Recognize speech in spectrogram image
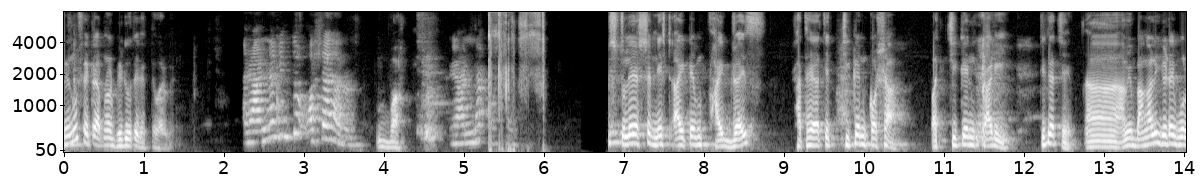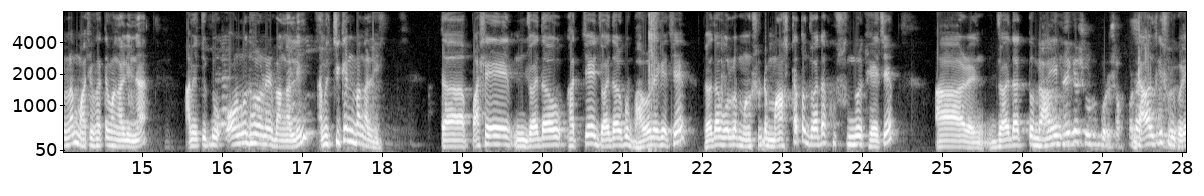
মেনু সেটা আপনার ভিডিওতে দেখতে পারবেন। রান্না কিন্তু অসাধারণ। বাহ। রান্না অসাধারণ। চলে আসছে নেক্সট আইটেম ফ্রাইড রাইস সাথে আছে চিকেন কষা বা চিকেন কারি ঠিক আছে? আমি বাঙালি যেটাই বললাম মাছে ভাতে বাঙালি না আমি একটু অন্য ধরনের বাঙালি আমি চিকেন বাঙালি। তা পাশে জয়দাও খাচ্ছে জয়দাও খুব ভালো লেগেছে। জয়দা বলল মাংসটা মাছটা তো জয়দা খুব সুন্দর খেয়েছে। আর জয়দার তো ডাল থেকে শুরু করে সব ডাল থেকে শুরু করে।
